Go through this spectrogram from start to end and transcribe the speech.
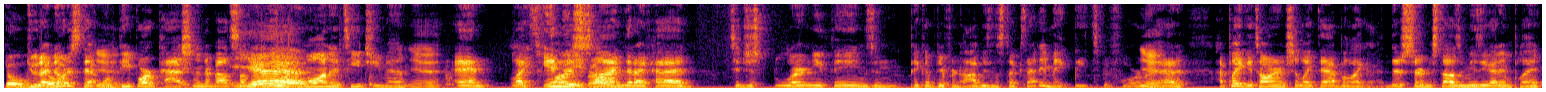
Yo, Dude, yo. I noticed that Yeah. when people are passionate about something, Yeah. they want to teach you, man. yeah. And like It's in funny, this bro. time that I've had to just learn new things and pick up different hobbies and stuff, because I didn't make beats before. Like, Yeah. I play guitar and shit like that, but like there's certain styles of music I didn't play,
